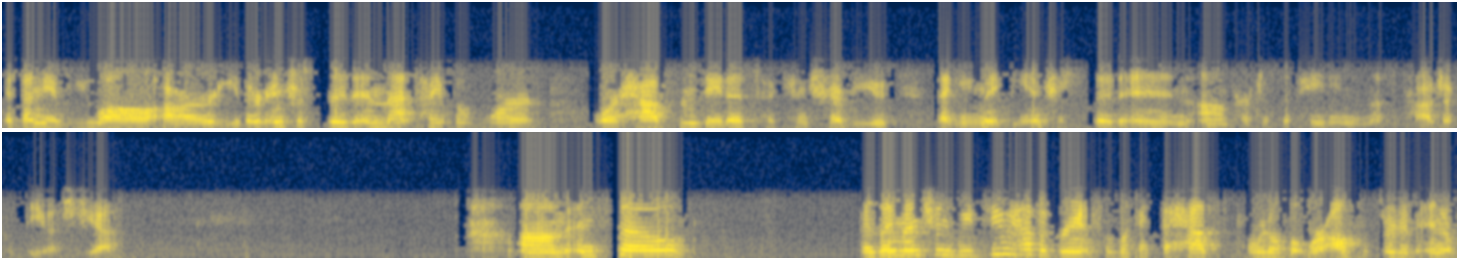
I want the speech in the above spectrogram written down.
if any of you all are either interested in that type of work or have some data to contribute, that you might be interested in um, participating in this project with the USGS. Um, and so, as I mentioned, we do have a grant to look at the HABS portal, but we're also sort of in a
